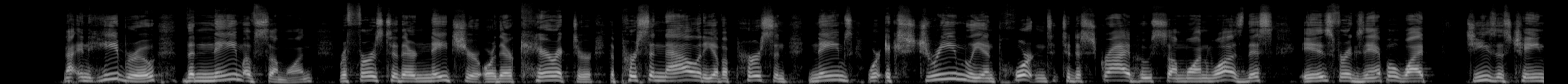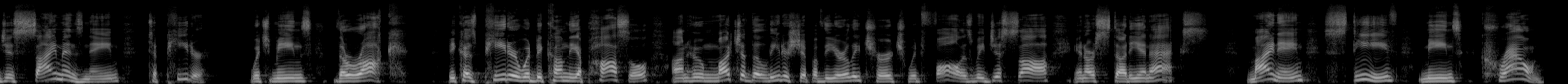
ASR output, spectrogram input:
Now, in Hebrew, the name of someone refers to their nature or their character, the personality of a person. Names were extremely important to describe who someone was. This is, for example, why Jesus changes Simon's name to Peter, which means the rock, because Peter would become the apostle on whom much of the leadership of the early church would fall, as we just saw in our study in Acts. My name, Steve, means crown,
